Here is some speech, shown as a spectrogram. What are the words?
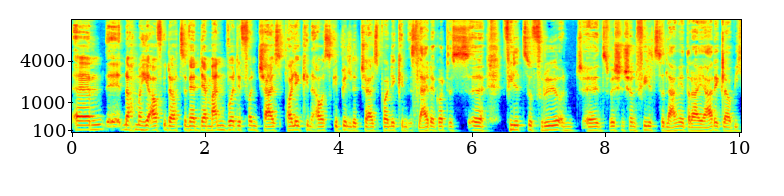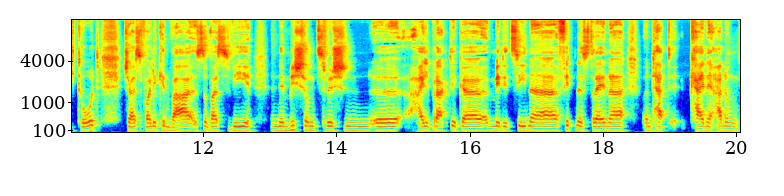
Ähm, nochmal hier aufgedacht zu werden. Der Mann wurde von Charles Poliquin ausgebildet. Charles Poliquin ist leider Gottes äh, viel zu früh und äh, inzwischen schon viel zu lange, drei Jahre, glaube ich, tot. Charles Poliquin war sowas wie eine Mischung zwischen äh, Heilpraktiker, Mediziner, Fitnesstrainer und hat, keine Ahnung,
